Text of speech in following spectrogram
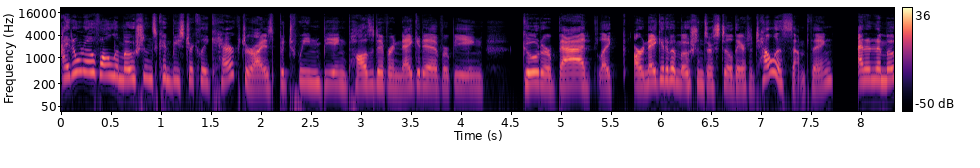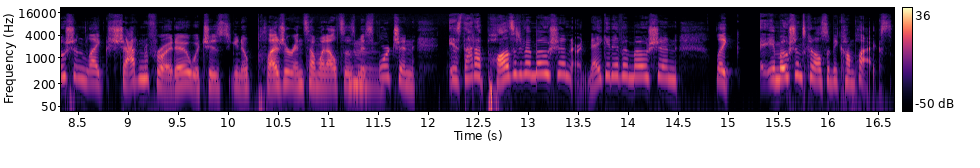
I don't know if all emotions can be strictly characterized between being positive or negative or being good or bad. Like, our negative emotions are still there to tell us something. And an emotion like Schadenfreude, which is, you know, pleasure in someone else's hmm. misfortune, is that a positive emotion or negative emotion? Like, emotions can also be complex.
